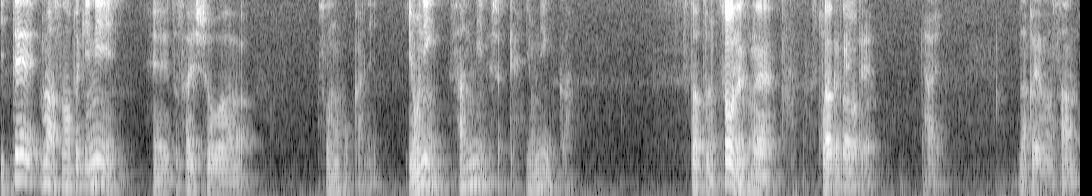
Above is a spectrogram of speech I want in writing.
いてまあその時に、えー、と最初はその他に4人3人でしたっけ？4人か。スタートそうですね。声かけて、はい、中山さん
